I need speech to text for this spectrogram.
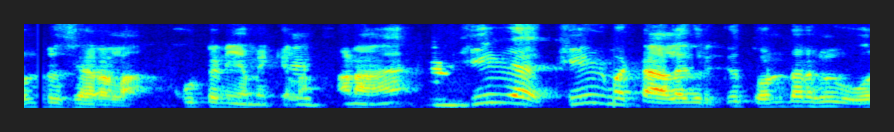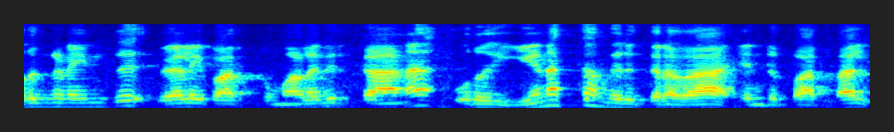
ஒன்று சேரலாம் கூட்டணி அமைக்கலாம். ஆனா கீழ கீழ்மட்ட அளவிற்கு தொண்டர்கள் ஒருங்கிணைந்து வேலை பார்க்கும் அளவிற்கான ஒரு இணக்கம் இருக்கிறதா என்று பார்த்தால்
